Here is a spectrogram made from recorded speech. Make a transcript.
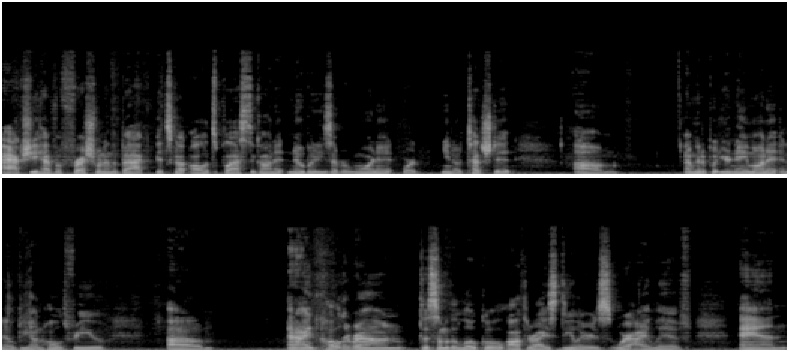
I actually have a fresh one in the back. It's got all its plastic on it. Nobody's ever worn it or you know touched it. Um, I'm gonna put your name on it and it'll be on hold for you. Um, and I had called around to some of the local authorized dealers where I live, and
